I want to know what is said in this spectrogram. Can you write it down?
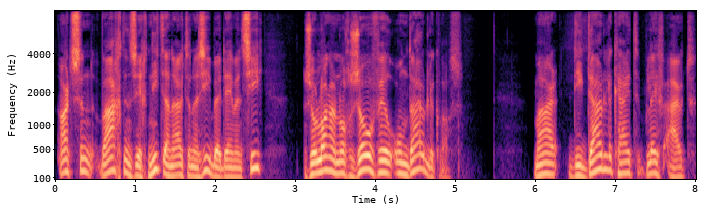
Artsen waagden zich niet aan euthanasie bij dementie, zolang er nog zoveel onduidelijk was. Maar die duidelijkheid bleef uit,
